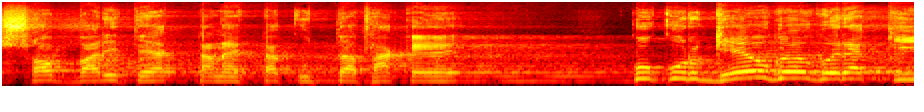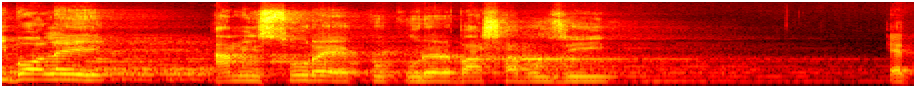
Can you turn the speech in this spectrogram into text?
সব বাড়িতে একটা না একটা কুত্তা থাকে। কুকুর ঘেউ ঘেউ করে কি বলে? আমি সোরে কুকুরের বাসা বুঝি। এক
